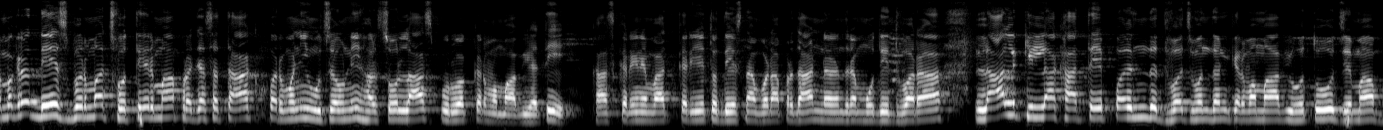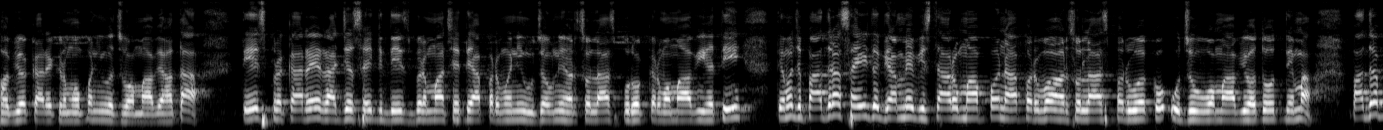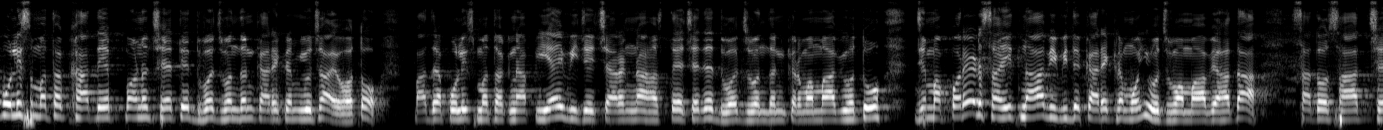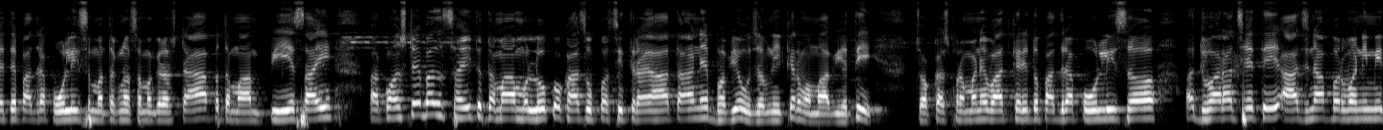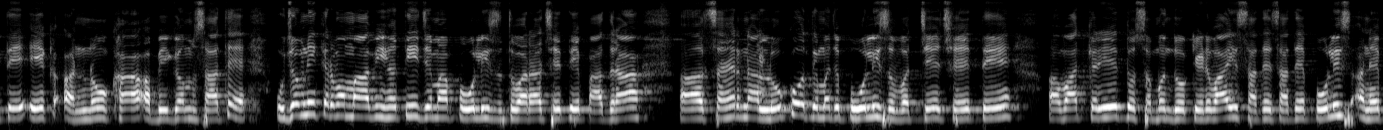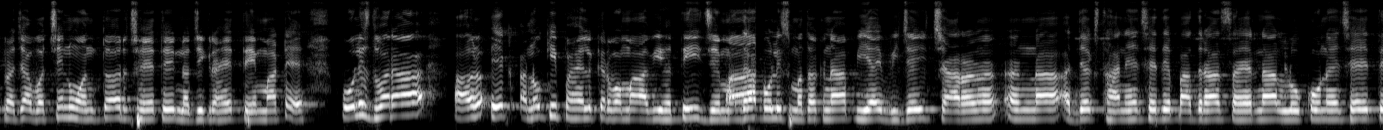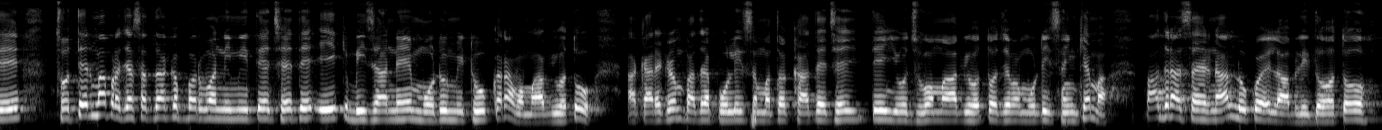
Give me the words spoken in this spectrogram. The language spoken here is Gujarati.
સમગ્ર દેશભરમાં છોતેરમાં પ્રજાસત્તાક પર્વની ઉજવણી હર્ષોલ્લાસપૂર્વક કરવામાં આવી હતી. ખાસ કરીને વાત કરીએ તો દેશના વડાપ્રધાન નરેન્દ્ર મોદી દ્વારા લાલ કિલ્લા ખાતે પંદ ધ્વજવંદન કરવામાં આવ્યું હતું, જેમાં ભવ્ય કાર્યક્રમો પણ યોજવામાં આવ્યા હતા. તે જ પ્રકારે રાજ્ય સહિત દેશભરમાં છે તે આ પર્વની ઉજવણી હર્ષોલ્લાસપૂર્વક કરવામાં આવી હતી. તેમજ પાદરા સહિત ગ્રામ્ય વિસ્તારોમાં પણ આ પર્વ હર્ષોલ્લાસપૂર્વક ઉજવવામાં આવ્યો હતો. તેમાં પાદરા પોલીસ મથક ખાતે પણ છે તે ધ્વજવંદન કાર્યક્રમ યોજાયો હતો. પાદરા પોલીસ મથકના પીઆઈ વિજય ચારણના હસ્તે છે તે ધ્વજવંદન કરવામાં આવ્યું હતું, જેમાં પરેડ સહિતના વિવિધ કાર્યક્રમો યોજવામાં આવ્યા હતા. સાથોસાથ છે તે પાદરા પોલીસ મથકનો સમગ્ર સ્ટાફ, તમામ પીએસઆઈ કોન્સ્ટેબલ સહિત તમામ લોકો ખાસ ઉપસ્થિત રહ્યા હતા અને ભવ્ય ઉજવણી કરવામાં આવી હતી. ચોક્કસ પ્રમાણે વાત કરીએ તો પાદરા પોલીસ દ્વારા છે તે આજના પર્વ નિમિત્તે એક અનોખા અભિગમ સાથે ઉજવણી કરવામાં આવી હતી, જેમાં પોલીસ દ્વારા છે તે પાદરા શહેરના લોકો તેમજ પોલીસ વચ્ચે છે તે વાત કરીએ તો સંબંધો કેળવાય, સાથે સાથે પોલીસ અને પ્રજા વચ્ચેનું અંતર છે તે નજીક રહે તે માટે પોલીસ દ્વારા એક અનોખી પહેલ કરવામાં આવી હતી, જેમાં પોલીસ મથકના પીઆઈ વિજય ચારણના અધ્યક્ષ સ્થાને છે તે પાદરા શહેરના લોકોને છે તે છોતેરમાં પ્રજાસત્તાક પર્વ નિમિત્તે છે તે એકબીજાને મોઢું મીઠું કરાવવામાં આવ્યું હતું. આ કાર્યક્રમ પાદરા પોલીસ મથક ખાતે છે તે યોજવામાં આવ્યો હતો, જેમાં મોટી સંખ્યામાં પાદરા શહેરના લોકોએ લાભ લીધો હતો.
